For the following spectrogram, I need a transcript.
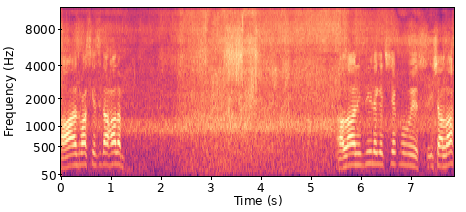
Ağız maskesi takalım. Allah'ın izniyle geçecek bu virüs inşallah.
